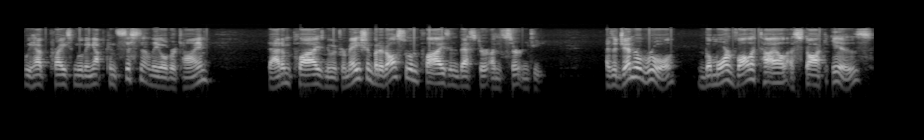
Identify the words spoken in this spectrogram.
we have price moving up consistently over time. That implies new information, but it also implies investor uncertainty. As a general rule, the more volatile a stock is,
